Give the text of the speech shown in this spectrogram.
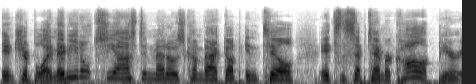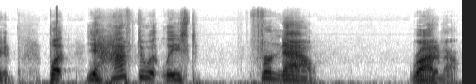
in AAA. Maybe you don't see Austin Meadows come back up until it's the September call-up period. But you have to at least, for now, ride him out.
